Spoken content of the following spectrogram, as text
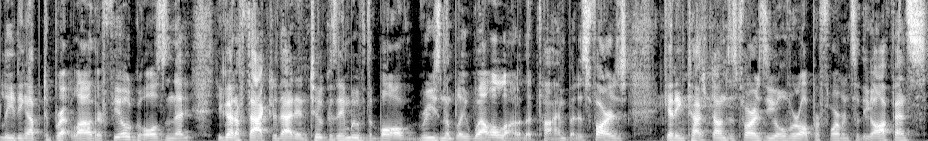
leading up to Brett Lauther field goals, and that you got to factor that in too because they move the ball reasonably well a lot of the time. But as far as getting touchdowns, as far as the overall performance of the offense,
